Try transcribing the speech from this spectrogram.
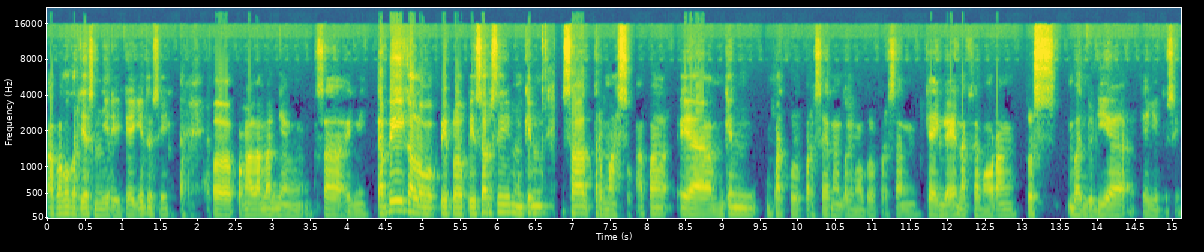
apa kok kerja sendiri? Kayak gitu sih uh, pengalaman yang saya ini. Tapi kalau people pleaser sih mungkin saya termasuk apa ya mungkin 40% atau 50% kayak nggak enak sama orang terus bantu dia kayak gitu sih.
